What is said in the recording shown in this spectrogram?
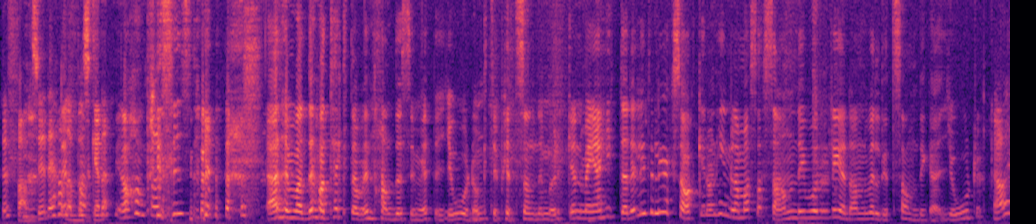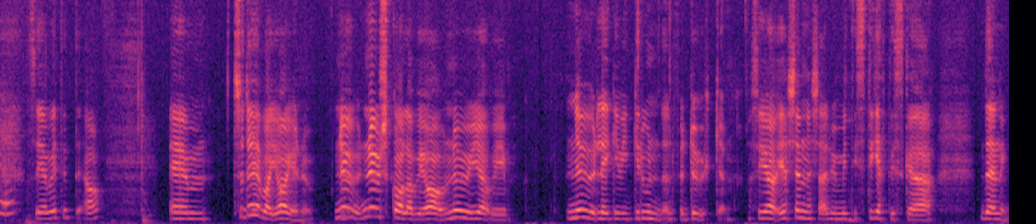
Det fanns ju i alla buskarna. Ja, precis. ja, den, var, den var täckt av en halv decimeter jord och Mm. typ helt söndermurken. Men jag hittade lite leksaker och en himla massa sand i vår redan väldigt sandiga jord. Ja, ja. Så jag vet inte, ja. Ehm, så det är vad jag gör nu. Nu, nu skalar vi av, nu gör vi nu lägger vi grunden för duken. Alltså jag, jag känner så här hur mitt estetiska, den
